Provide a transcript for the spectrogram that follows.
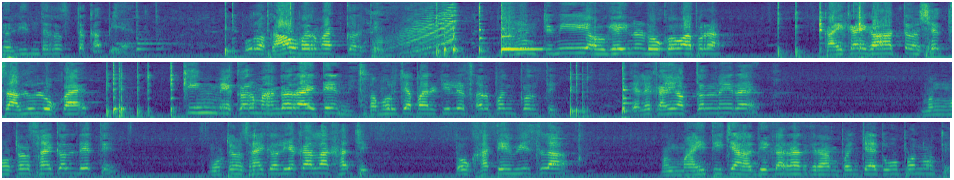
दलिंदरस्त तर कापी आहेत. पुरं गाव बरबाद करते. म्हणून तुम्ही अवघ्याईनं डोकं वापरा. काही काही गावात तर असेच चालू लोक आहेत. किंग मेकर मांग राहते. समोरच्या पार्टीला सरपंच करते. त्याला काही अक्कल नाही राहत मग मोटरसायकल देते. मोटरसायकल एका लाखाची. तो खाते वीस लाख. मग माहितीच्या अधिकारात ग्रामपंचायत ओपन होते.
